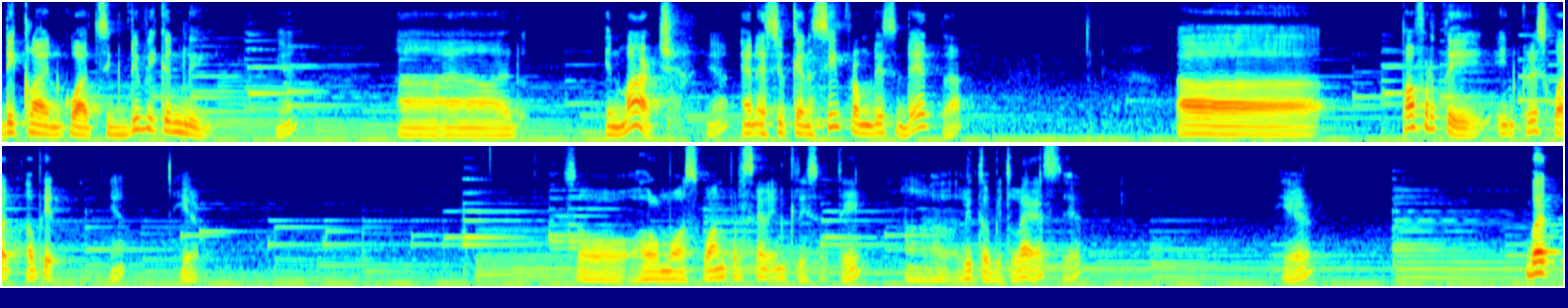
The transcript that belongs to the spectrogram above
declined quite significantly yeah? uh, in March yeah? And as you can see from this data, uh, poverty increased quite a bit yeah? here. So almost 1% increase, I think, uh, a little bit less yeah? here. But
